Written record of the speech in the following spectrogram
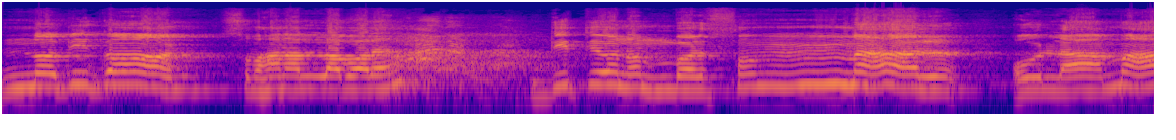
নবীগণ সুবহানাল্লাহ বলেন। দ্বিতীয় নম্বর সুম্মাল উলামা।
